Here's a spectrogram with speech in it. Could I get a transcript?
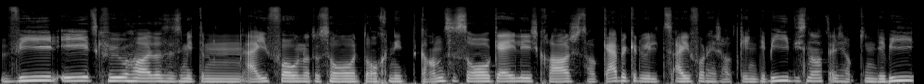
weil ich das Gefühl habe, dass es mit dem iPhone oder so doch nicht ganz so geil ist. Klar ist es halt gäbiger, weil das iPhone hast halt gegen dabei, dein Nachteil ist halt gegen dabei.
